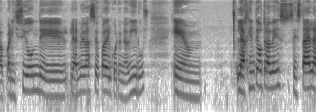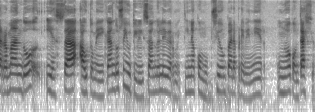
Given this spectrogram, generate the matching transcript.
aparición de la nueva cepa del coronavirus, em, la gente otra vez se está alarmando y está automedicándose y utilizando la ivermectina como opción para prevenir un nuevo contagio.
